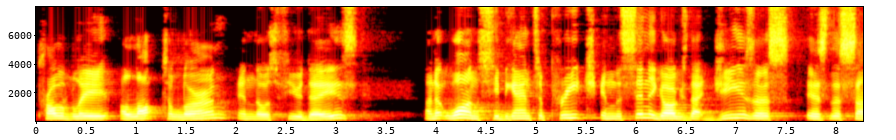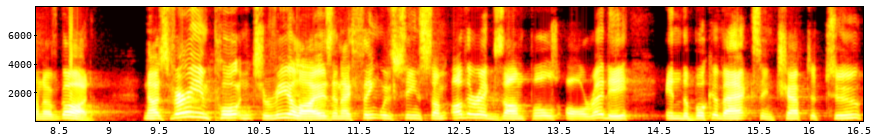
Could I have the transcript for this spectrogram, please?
Probably a lot to learn in those few days. And at once he began to preach in the synagogues that Jesus is the Son of God. Now it's very important to realize, and I think we've seen some other examples already in the book of Acts in chapter 2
